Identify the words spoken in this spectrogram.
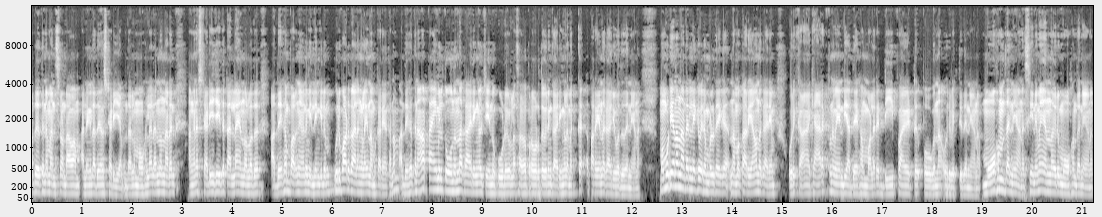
അദ്ദേഹത്തിന്റെ മനസ്സിലുണ്ടാവാം. അല്ലെങ്കിൽ അദ്ദേഹം സ്റ്റഡി ചെയ്യാം. എന്തായാലും മോഹൻലാൽ എന്ന നടൻ അങ്ങനെ സ്റ്റഡി ചെയ്തിട്ടല്ല എന്നുള്ളത് അദ്ദേഹം പറഞ്ഞാലും ഇല്ലെങ്കിലും ഒരുപാട് കാലങ്ങളായി നമുക്കറിയാം. കാരണം അദ്ദേഹത്തിന് ആ ടൈമിൽ തോന്നുന്ന കാര്യങ്ങൾ ചെയ്യുന്നു. കൂടെയുള്ള സഹപ്രവർത്തകരും കാര്യങ്ങളും ഒക്കെ പറയുന്ന കാര്യവും അത് തന്നെയാണ്. മമ്മൂട്ടി എന്ന നടനിലേക്ക് വരുമ്പോഴത്തേക്ക് നമുക്കറിയാവുന്ന കാര്യം ഒരു ക്യാരക്ടറിന് വേണ്ടി അദ്ദേഹം വളരെ ഡീപ്പായിട്ട് പോകുന്ന ഒരു വ്യക്തി തന്നെയാണ്. മോഹം തന്നെയാണ്. സിനിമ എന്ന ഒരു മോഹം തന്നെയാണ്.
